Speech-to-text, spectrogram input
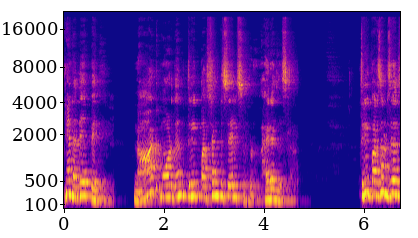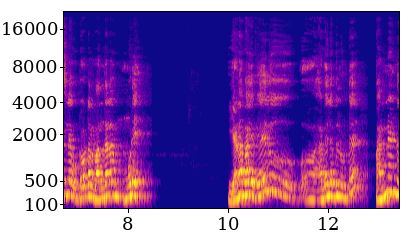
నేను అదే చెప్పేది. Not more than three percent sales ఇప్పుడు హైరైజెస్లో త్రీ పర్సెంట్ సేల్స్ లేవు. టోటల్ వందల మూడే. ఎనభై వేలు అవైలబుల్ ఉంటే పన్నెండు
